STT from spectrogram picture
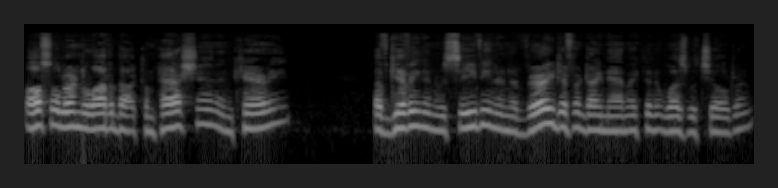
also learned a lot about compassion and caring, of giving and receiving in a very different dynamic than it was with children.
